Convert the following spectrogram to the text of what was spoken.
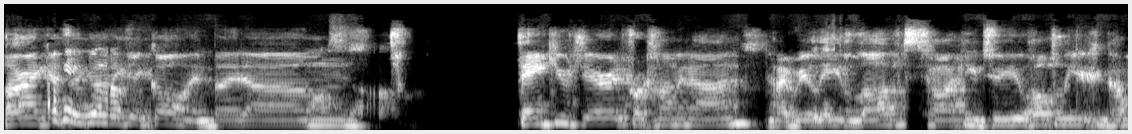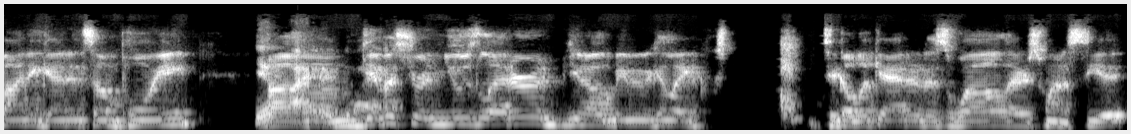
All right, guys. Okay, I gotta get going, but um, awesome. thank you, Jared, for coming on. I really loved talking to you. Hopefully, you can come on again at some point. Yeah. Um, give us your newsletter. You know, maybe we can like take a look at it as well. I just want to see it.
